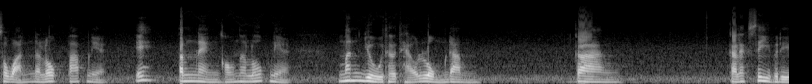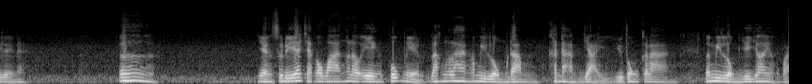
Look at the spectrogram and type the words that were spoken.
สวรรค์นรกปั๊บเนี่ย เอ๊ะตำแหน่งของนรกเนี่ย มันอยู่แถวแถวหล่มดำกลางกาแล็กซี่พอดีเลยนะ เออ อย่างสุริยะจักรวาลของเราเองปุ๊บเนี่ยข้างล่างก็มีหลมดำขนาดใหญ่อยู่ตรงกลาง แล้วมีหลมย่อยๆออกไป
